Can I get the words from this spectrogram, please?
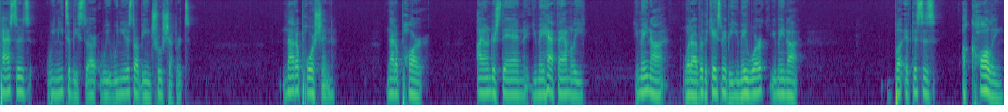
Pastors, we need to be start we, we need to start being true shepherds. Not a portion, not a part. I understand you may have family, you may not, whatever the case may be. You may work, you may not. But if this is a calling,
